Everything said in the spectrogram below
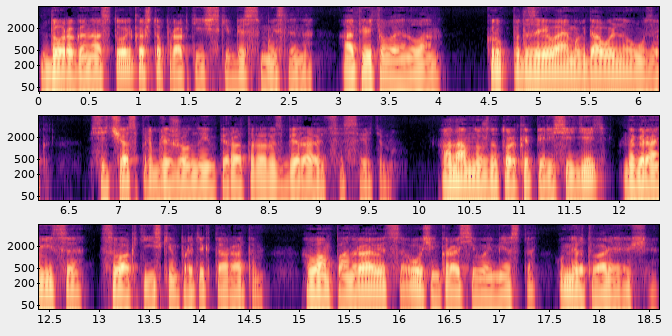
«Дорого настолько, что практически бессмысленно», – ответил Энлан. «Круг подозреваемых довольно узок. Сейчас приближенные императора разбираются с этим». А нам нужно только пересидеть на границе с Вактийским протекторатом. Вам понравится, очень красивое место, умиротворяющее.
